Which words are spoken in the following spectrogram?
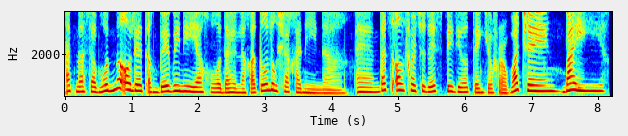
at nasa mood na ulit ang baby niya ko dahil nakatulog siya kanina. And that's all for today's video. Thank you for watching. Bye!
